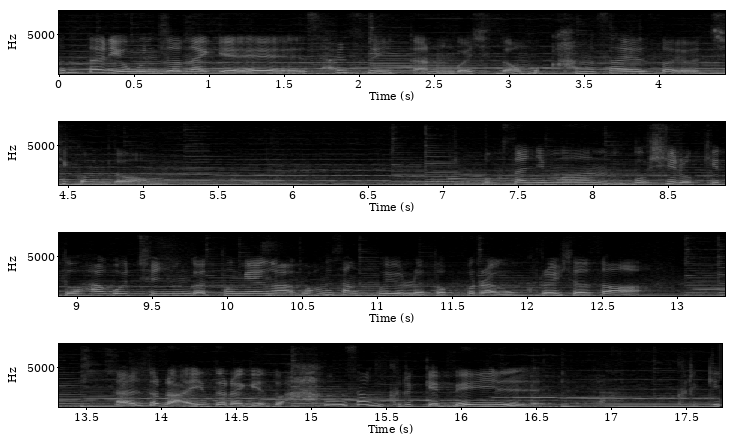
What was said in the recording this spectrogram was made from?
큰 딸이 온전하게 살 수 있다는 것이 너무 감사해서요, 지금도. 목사님은 무시로 기도하고 주님과 동행하고 항상 보혈로 덮으라고 그러셔서 딸들 아이들에게도 항상 그렇게 매일 그렇게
